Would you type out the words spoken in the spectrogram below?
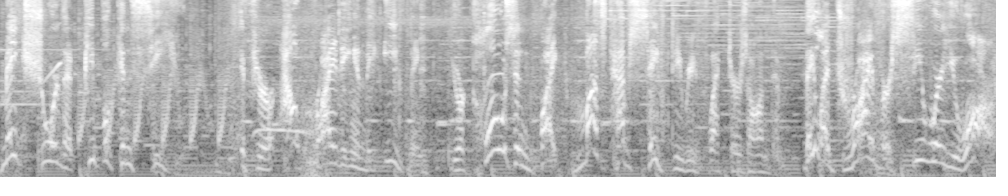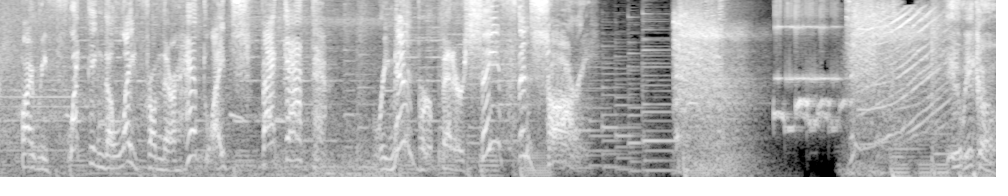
make sure that people can see you. If you're out riding in the evening, your clothes and bike must have safety reflectors on them. They let drivers see where you are by reflecting the light from their headlights back at them. Remember, better safe than sorry. Here we go.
